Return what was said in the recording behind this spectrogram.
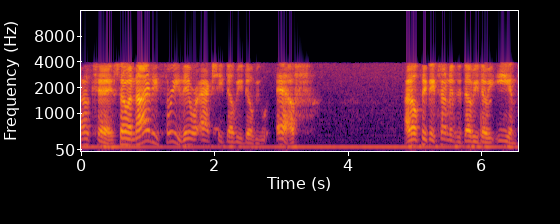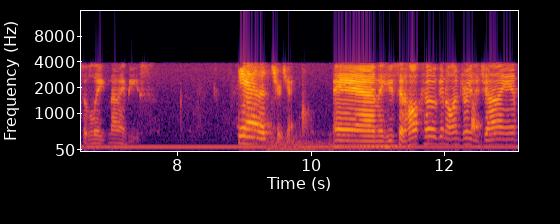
Okay, so in '93 they were actually WWF. I don't think they turned into WWE until the late '90s. Yeah, that's true, true. And you said Hulk Hogan, Andre the Giant,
